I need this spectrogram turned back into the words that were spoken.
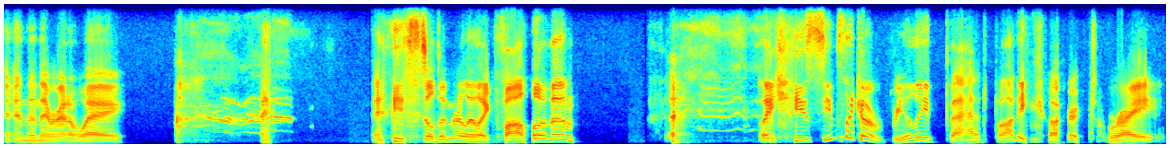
and then they ran away. and he still didn't really like follow them. like he seems like a really bad bodyguard. Right.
